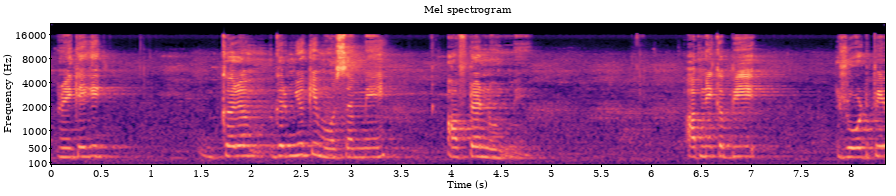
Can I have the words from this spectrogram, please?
उन्होंने कहा कि गर्म, गर्मियों के मौसम में आफ्टरनून में आपने कभी रोड पे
